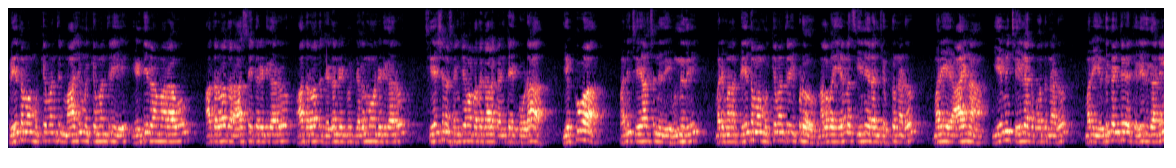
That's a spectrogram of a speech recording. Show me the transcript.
ప్రియతమ ముఖ్యమంత్రి మాజీ ముఖ్యమంత్రి ఎన్టీ రామారావు ఆ తర్వాత రాజశేఖర రెడ్డి గారు ఆ తర్వాత జగన్ రెడ్డి జగన్మోహన్ రెడ్డి గారు చేసిన సంక్షేమ పథకాల కంటే కూడా ఎక్కువ పని చేయాల్సినది ఉన్నది. మరి మన ప్రియతమ ముఖ్యమంత్రి ఇప్పుడు నలభై ఏళ్ళ సీనియర్ అని చెప్తున్నాడు. మరి ఆయన ఏమీ చేయలేకపోతున్నాడు. మరి ఎందుకైతే తెలియదు కానీ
